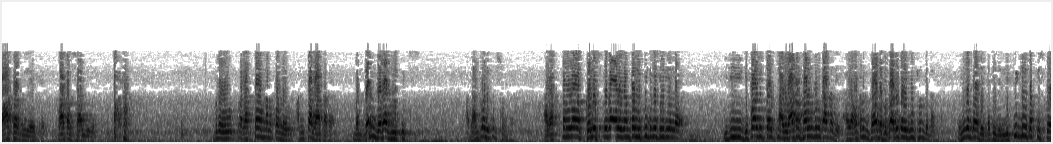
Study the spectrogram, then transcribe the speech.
వాటర్ రిలేటెడ్ వాటర్ సాల్యూ ఇప్పుడు రక్తం ఉందనుకోండి అంతా వాటరే but then there are lipids ఆ దాంట్లో లిపిడ్స్ ఉంటాయి. ఆ రక్తంలో కొలిస్టరాల్ ఇదంతా లిపిడ్ మెటీరియల్ ఇది డిపాజిట్ అవుతుంది. అది వాటర్ సాల్యుబుల్ కాదు అది. అది అవతలకి పోదు డిపాజిట్ అయి కూర్చుంటుంది అక్కడ. ఎందుకంటే అది దట్ ఈజ్ లిపిడ్ తప్పిస్తే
